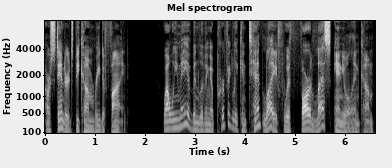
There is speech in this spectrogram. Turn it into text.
our standards become redefined. While we may have been living a perfectly content life with far less annual income,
